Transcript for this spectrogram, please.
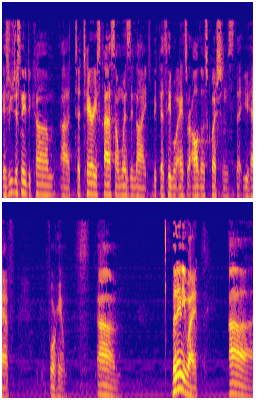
is you just need to come uh, to Terry's class on Wednesday nights because he will answer all those questions that you have for him. Um, but anyway, uh,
